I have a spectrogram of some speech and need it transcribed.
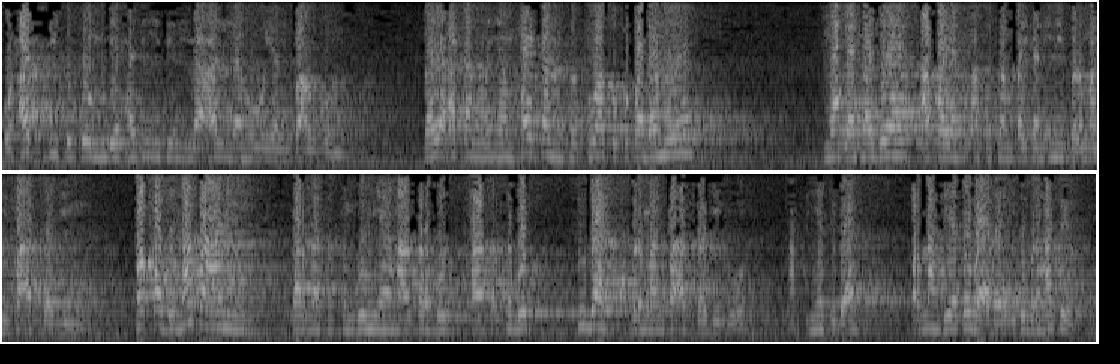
uhaddithukum bi haditsin la'allahu yanfa'ukum. Saya akan menyampaikan sesuatu kepadamu. Semoga saja apa yang aku sampaikan ini bermanfaat bagimu. Faqad nafa'ani karena sesungguhnya hal tersebut hal tersebut sudah bermanfaat bagiku. Artinya sudah pernah dia coba dan itu berhasil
